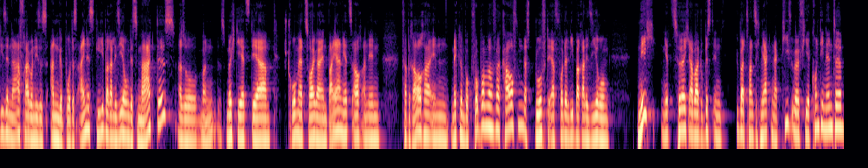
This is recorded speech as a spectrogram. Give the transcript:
diese Nachfrage und dieses Angebot? Das eine ist die Liberalisierung des Marktes. Also man, es möchte jetzt der Stromerzeuger in Bayern jetzt auch an den Verbraucher in Mecklenburg-Vorpommern verkaufen. Das durfte er vor der Liberalisierung nicht. Jetzt höre ich aber, du bist in über 20 Märkten aktiv, über vier Kontinente.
